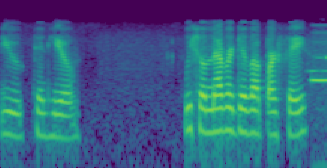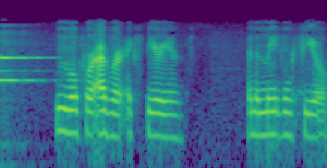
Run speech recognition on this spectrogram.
You can heal. We shall never give up our faith. We will forever experience an amazing feel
